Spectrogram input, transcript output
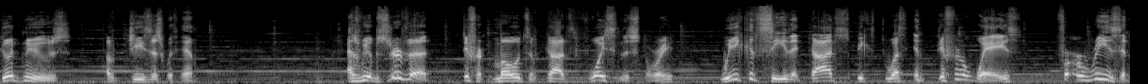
good news of Jesus with him. As we observe the different modes of God's voice in this story, we can see that God speaks to us in different ways for a reason.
